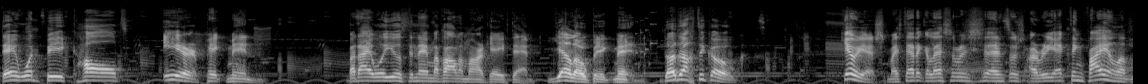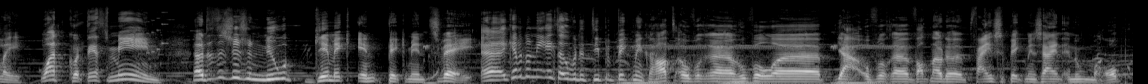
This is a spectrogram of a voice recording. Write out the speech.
they would be called Ear Pikmin. But I will use the name of Alamar gave them. Yellow Pikmin. Dat dacht ik ook. Curious, my static electricity sensors are reacting violently. What could this mean? Nou, dat is dus een nieuwe gimmick in Pikmin 2. Eh, ik heb het nog niet echt over de type Pikmin gehad. Over eh, hoeveel, eh, ja, over wat nou de fijnste Pikmin zijn en noem maar op.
